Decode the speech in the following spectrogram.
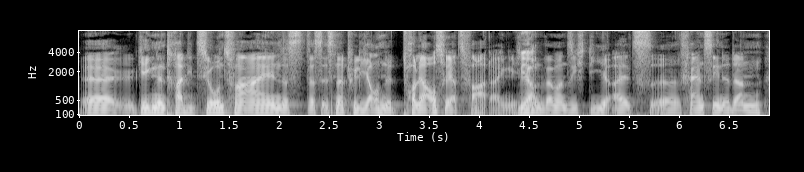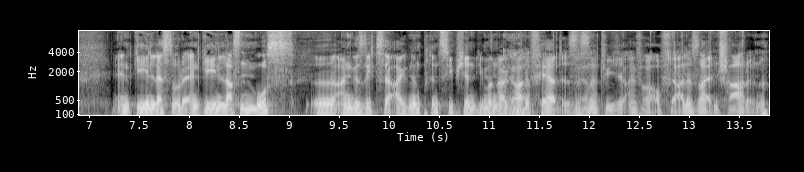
äh, gegen einen Traditionsverein, das, das ist natürlich auch eine tolle Auswärtsfahrt eigentlich. Ja. Und wenn man sich die als äh, Fanszene dann entgehen lässt oder entgehen lassen muss, äh, angesichts der eigenen Prinzipien, die man da gerade fährt, ist es natürlich einfach auch für alle Seiten schade. Ne?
